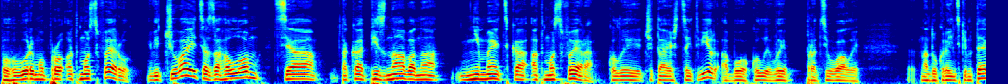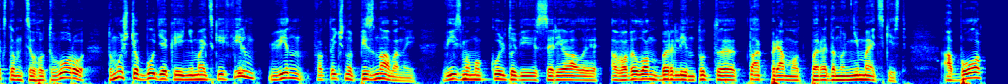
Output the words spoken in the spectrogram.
Поговоримо про атмосферу. Відчувається загалом ця така пізнавана німецька атмосфера, коли читаєш цей твір, або коли ви працювали над українським текстом цього твору, тому що будь-який німецький фільм він фактично пізнаваний. Візьмемо культові серіали Вавилон Берлін. Тут е, так прямо передано німецькість. Або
